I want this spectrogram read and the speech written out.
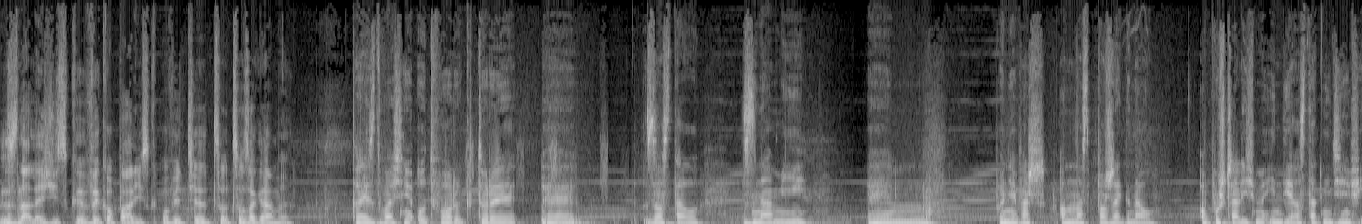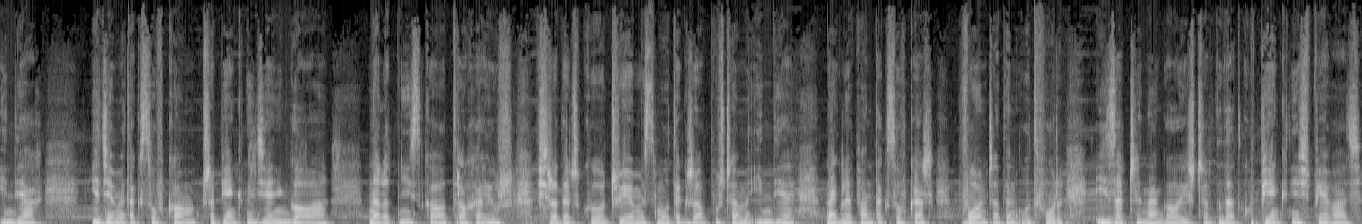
znalezisk, wykopalisk. Powiedzcie, co, co zagramy. To jest właśnie utwór, który został z nami, ponieważ on nas pożegnał Opuszczaliśmy Indię, ostatni dzień w Indiach. Jedziemy taksówką, przepiękny dzień, Goa, na lotnisko, trochę już w środeczku czujemy smutek, że opuszczamy Indię. Nagle pan taksówkarz włącza ten utwór i zaczyna go jeszcze w dodatku pięknie śpiewać.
